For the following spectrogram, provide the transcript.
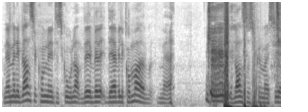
Nej men ibland så kommer ni till skolan, det, är väl- det jag ville komma med Ibland så, så kunde man ju se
